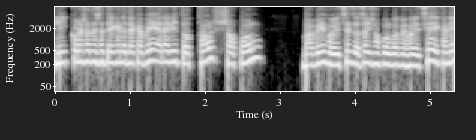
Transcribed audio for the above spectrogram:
ক্লিক করার সাথে সাথে এখানে দেখাবে এনআরই তথ্য সফল ভাবে হয়েছে, যাচাই সফলভাবে হয়েছে। এখানে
